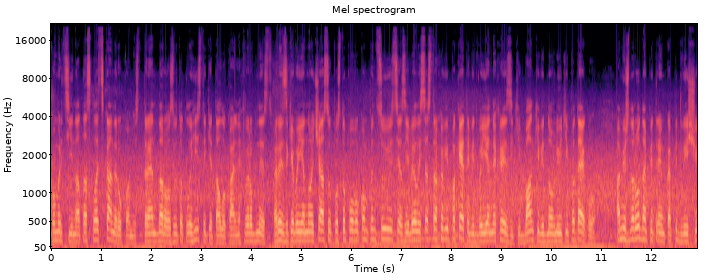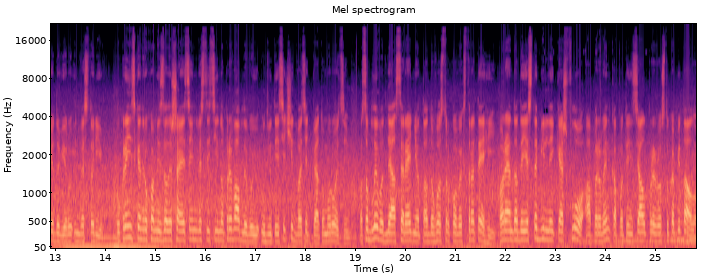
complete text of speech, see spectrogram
Комерційна та складська нерухомість. Тренд на розвиток логістики та локальних виробництв. Ризики воєнного часу поступово компенсуються. З'явилися страхові пакети від воєнних ризиків. Банки відновлюють іпотеку. А міжнародна підтримка підвищує довіру інвесторів. Українська нерухомість залишається інвестиційно привабливою у 2025 році, особливо для середньо та довгострокових стратегій. Оренда дає стабільний кешфло, а первинка потенціал приросту капіталу.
